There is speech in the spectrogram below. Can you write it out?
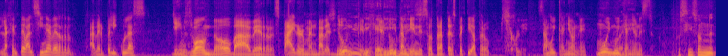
la gente va al cine a ver, a ver películas James Bond, ¿no? Va a haber Spider-Man, va a haber Dune, que, Dune también es otra perspectiva, pero híjole, está muy cañón, ¿eh? Muy, muy cañón esto. Pues sí, son,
